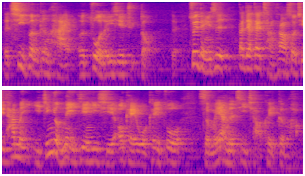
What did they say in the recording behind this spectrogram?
的气氛更嗨而做的一些举动。对，所以等于是大家在场上的时候，其实他们已经有内建一些 OK，我可以做什么样的技巧可以更好。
